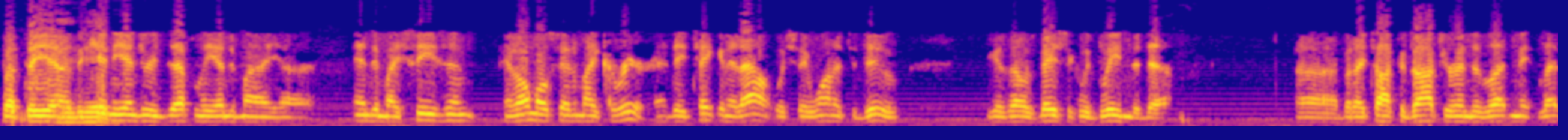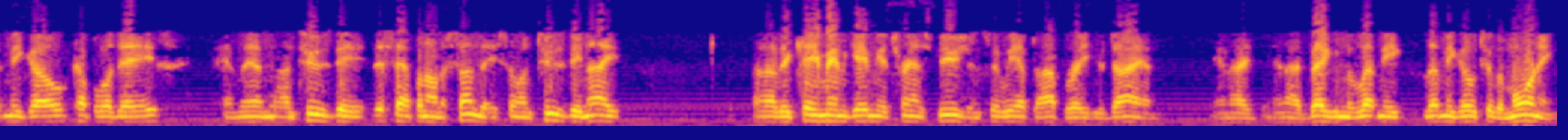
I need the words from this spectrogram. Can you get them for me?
but the uh, the kidney injury definitely ended my uh, ended my season and almost ended my career. Had they taken it out, which they wanted to do, because I was basically bleeding to death. Uh, but I talked the doctor into letting me let me go a couple of days, and then on Tuesday, this happened on a Sunday. So on Tuesday night, uh, they came in and gave me a transfusion. Said we have to operate. You're dying. And I and I begged them to let me let me go to the morning.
